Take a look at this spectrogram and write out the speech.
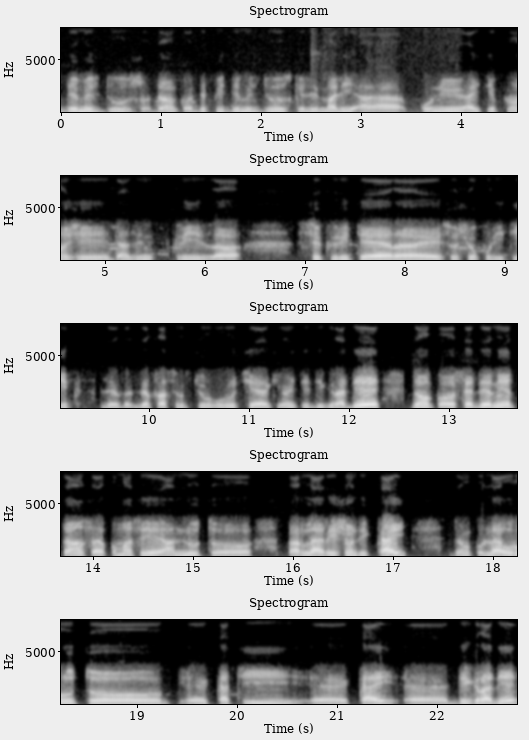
2012. Euh, Donc depuis 2012 que le Mali a connu, a été plongé dans une crise euh, sécuritaire et sociopolitique. Les infrastructures routières qui ont été dégradées. Donc ces derniers temps, ça a commencé en août par la région de Caille. Donc la route Kati-Caille dégradée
